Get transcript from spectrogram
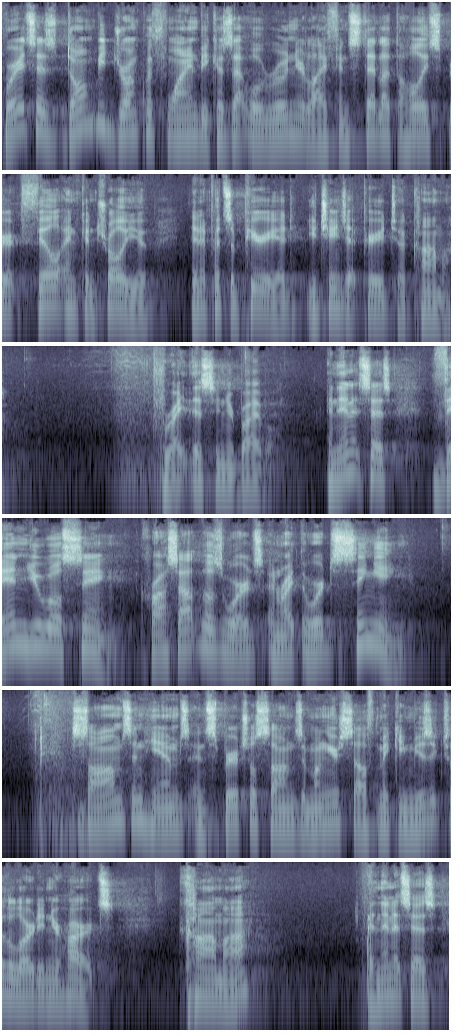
Where it says, Don't be drunk with wine because that will ruin your life. Instead, let the Holy Spirit fill and control you. Then it puts a period. You change that period to a comma. Write this in your Bible. And then it says, Then you will sing. Cross out those words and write the word singing. Psalms and hymns and spiritual songs among yourself, making music to the Lord in your hearts, comma. And then it says,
